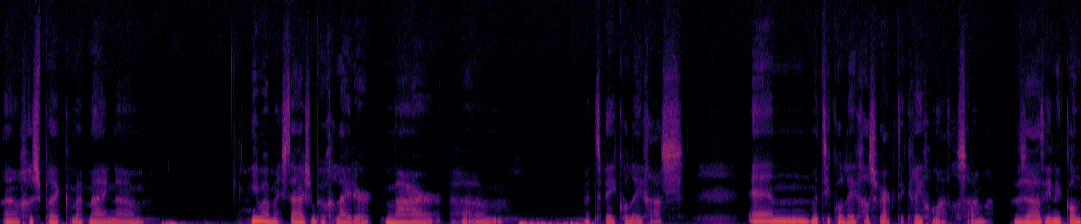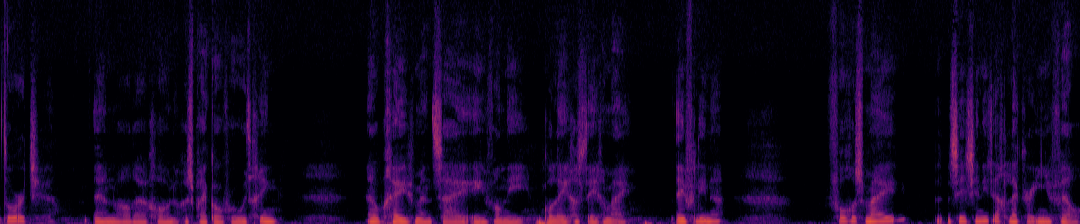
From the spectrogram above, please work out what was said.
een gesprek met mijn, uh, niet met mijn stagebegeleider, maar um, met twee collega's. En met die collega's werkte ik regelmatig samen. We zaten in een kantoortje en we hadden gewoon een gesprek over hoe het ging. En op een gegeven moment zei een van die collega's tegen mij: Eveline, volgens mij zit je niet echt lekker in je vel.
